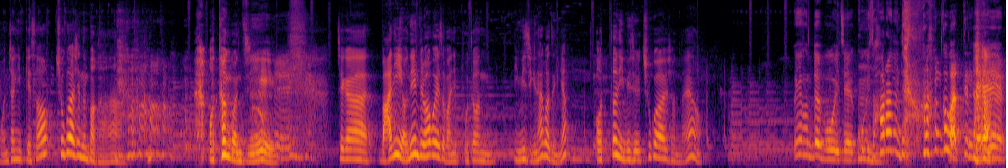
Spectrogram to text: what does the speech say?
원장님께서 추구하시는 바가 어떤 건지 네. 제가 많이 연예인들 화보에서 많이 보던 이미지긴 하거든요. 어떤 이미지를 추구하셨나요? 근데 뭐 이제 거기서 음. 하라는 대로 한 것 같은데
